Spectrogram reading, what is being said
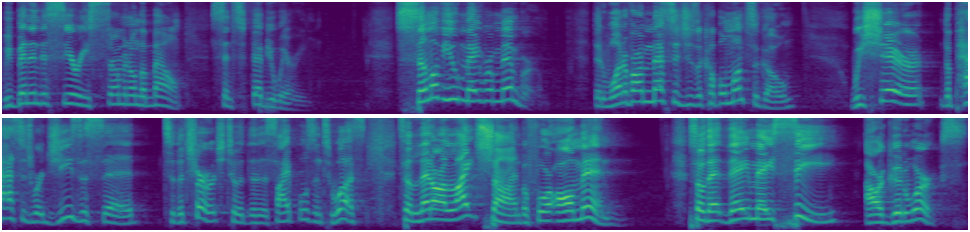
we've been in this series, Sermon on the Mount, since February. Some of you may remember that one of our messages a couple months ago, we shared the passage where Jesus said, to the church, to the disciples, and to us to let our light shine before all men so that they may see our good works.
